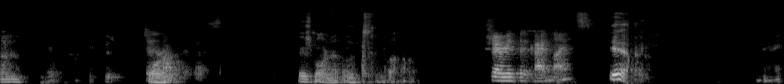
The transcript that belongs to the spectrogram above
Um, more. There's more now. Should I read the guidelines? Yeah. All right.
